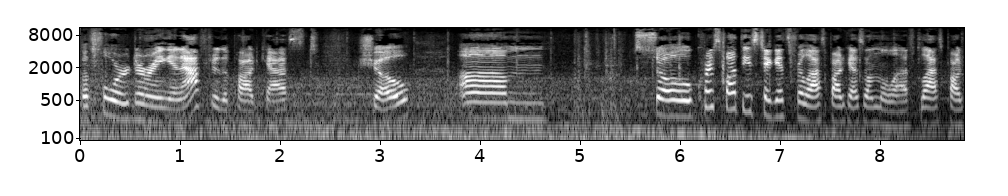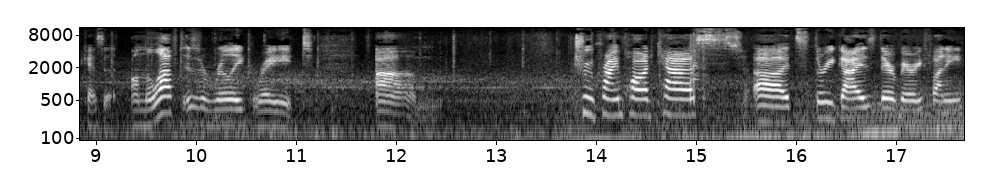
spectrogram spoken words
before, during, and after the podcast show. Um, so Chris bought these tickets for Last Podcast on the Left. Last Podcast on the Left is a really great um, true crime podcast. Uh, it's three guys. They're very funny.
